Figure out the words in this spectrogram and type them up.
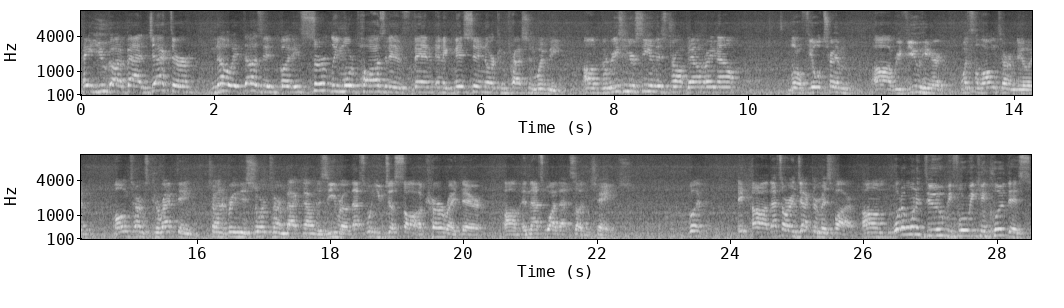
hey, you got a bad injector? No, it doesn't, but it's certainly more positive than an ignition or compression would be. Um, the reason you're seeing this drop down right now, little fuel trim uh, review here, what's the long term doing? Long term's correcting, trying to bring this short term back down to zero. That's what you just saw occur right there, um, and that's why that sudden change. But it, uh, that's our injector misfire. Um, what I want to do before we conclude this,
